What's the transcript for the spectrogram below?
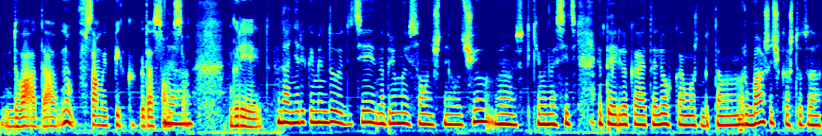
два, да, ну, в самый пик, когда солнце да. греет. Да, не рекомендую детей на прямые солнечные лучи э, все-таки выносить. Это или какая-то легкая, может быть, там рубашечка, что-то,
